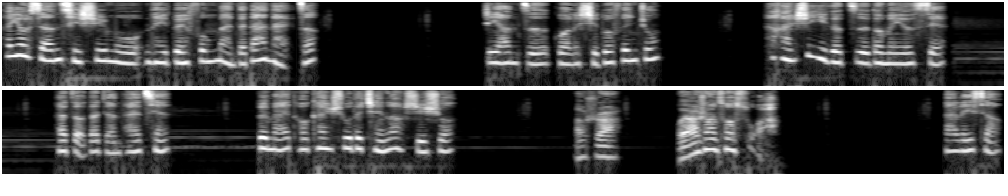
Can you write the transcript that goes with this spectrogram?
他又想起师母那对丰满的大奶子。这样子过了十多分钟，他还是一个字都没有写。他走到讲台前，对埋头看书的陈老师说：“老师，我要上厕所。”大雷想，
